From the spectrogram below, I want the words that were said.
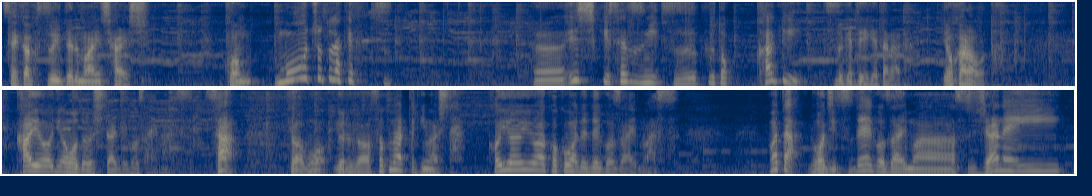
せっかく続いてる毎日配信。今、もうちょっとだけうん、意識せずに続くと限り続けていけたらよかろうと、かように思うとしたいでございます。さあ、今日も夜が遅くなってきました。今宵はここまででございます。また後日でございます。じゃあねー。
